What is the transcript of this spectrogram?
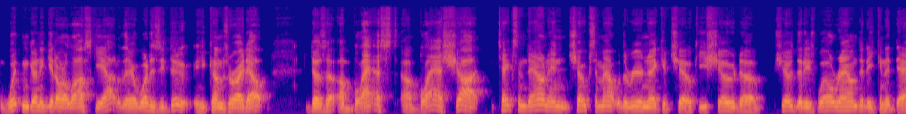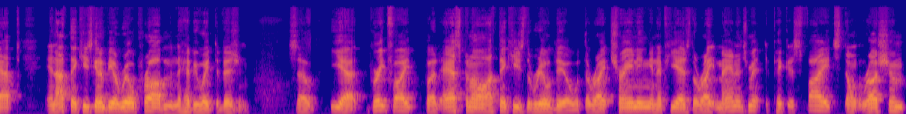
wasn't going to get Arlovski out of there, what does he do? He comes right out does a, a, blast a blast shot, takes him down and chokes him out with a rear naked choke. He showed uh, showed that he's well rounded, he can adapt, and I think he's going to be a real problem in the heavyweight division. So yeah, great fight, but Aspinall, I think he's the real deal with the right training, and if he has the right management to pick his fights, don't rush him,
